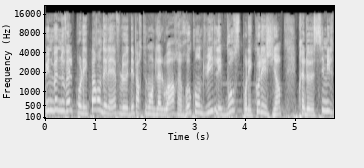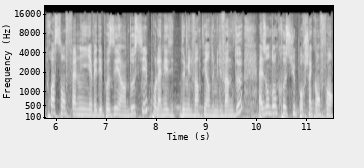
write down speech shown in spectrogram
Une bonne nouvelle pour les parents d'élèves. Le département de la Loire reconduit les bourses pour les collégiens. Près de 6300 familles avaient déposé un dossier pour l'année 2021-2022. Elles ont donc reçu pour chaque enfant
